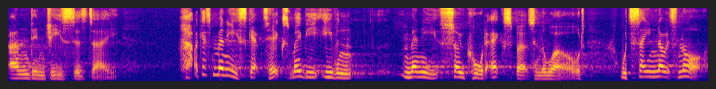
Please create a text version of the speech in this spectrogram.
and in Jesus' day, I guess many skeptics, maybe even many so called experts in the world, would say no, it's not.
